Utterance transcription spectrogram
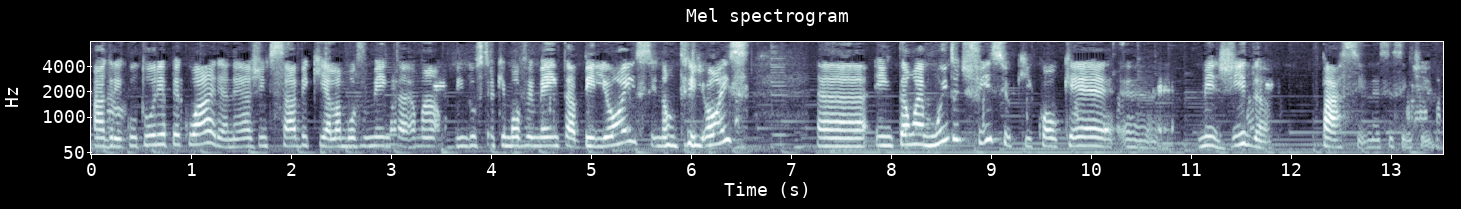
a, agricultura e a pecuária, né? A gente sabe que ela movimenta, é uma indústria que movimenta bilhões, e não trilhões. Uh, então, é muito difícil que qualquer uh, medida passe nesse sentido.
